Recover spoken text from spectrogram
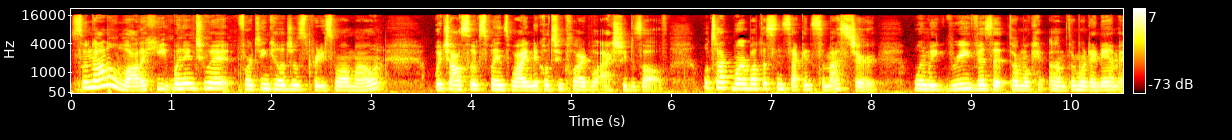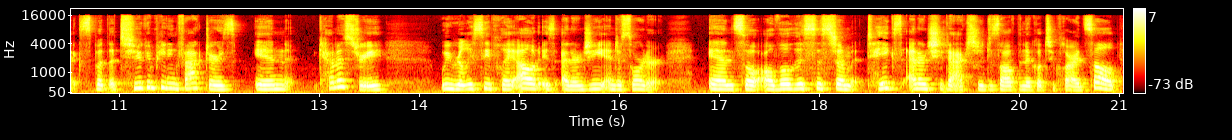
So not a lot of heat went into it. 14 kilojoules is a pretty small amount, which also explains why nickel 2 chloride will actually dissolve. We'll talk more about this in second semester when we revisit um, thermodynamics. But the two competing factors in chemistry we really see play out is energy and disorder. And so, although this system takes energy to actually dissolve the nickel 2 chloride salt,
